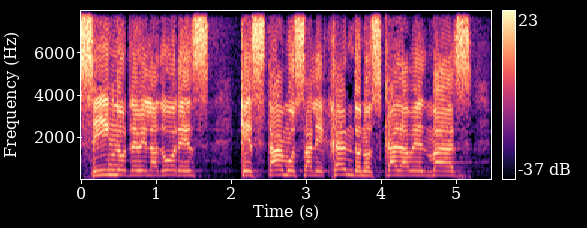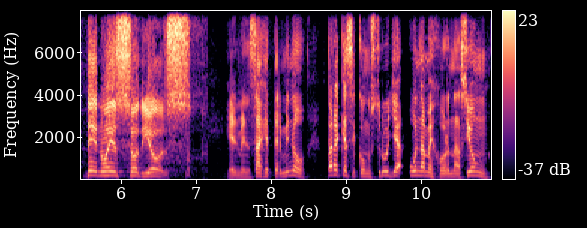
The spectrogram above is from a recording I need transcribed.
signos reveladores que estamos alejándonos cada vez más de nuestro Dios. El mensaje terminó para que se construya una mejor nación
